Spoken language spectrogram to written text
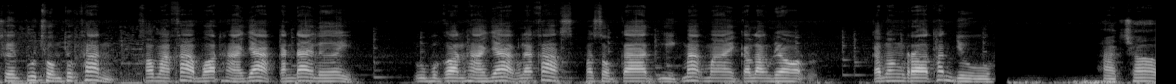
เชิญผู้ชมทุกท่านเข้ามาฆ่าบอสหายากกันได้เลย อุปกรณ์หายากและค่าประสบการณ์อีกมากมายกำลังรอกำลังรอท่านอยู่ หากชอบ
